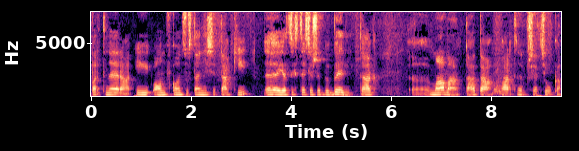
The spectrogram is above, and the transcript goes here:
partnera, i on w końcu stanie się taki, y, jacy chcecie, żeby byli, tak? Y, mama, tata, partner, przyjaciółka.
